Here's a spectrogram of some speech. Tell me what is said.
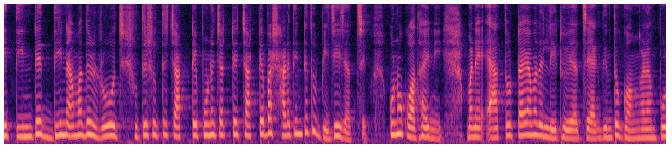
এই তিনটে দিন আমাদের রোজ শুতে শুতে চারটে পৌনে চারটে চারটে বা সাড়ে তিনটে তো বেজেই যাচ্ছে কোনো কথাই নেই। মানে এতটাই আমাদের লেট হয়ে যাচ্ছে একদিন তো গঙ্গারামপুর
